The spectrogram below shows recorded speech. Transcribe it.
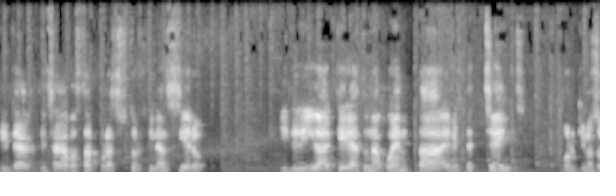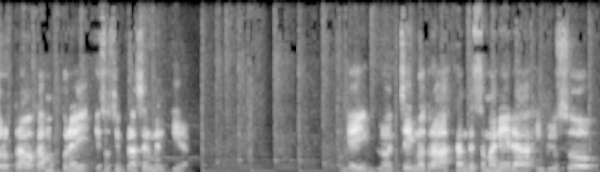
que, te que se haga pasar por asesor financiero y te diga, créate una cuenta en este exchange, porque nosotros trabajamos con él, eso siempre va a ser mentira. ¿Ok? Los exchanges no trabajan de esa manera, incluso,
